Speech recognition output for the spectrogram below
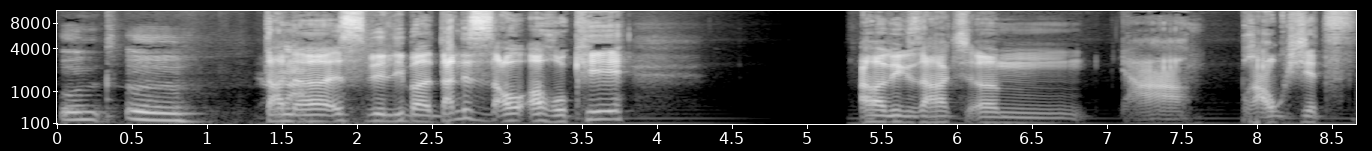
Und, äh, dann äh, ist es mir lieber, dann ist es auch, auch okay. Aber wie gesagt, ähm, ja, brauche ich jetzt,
